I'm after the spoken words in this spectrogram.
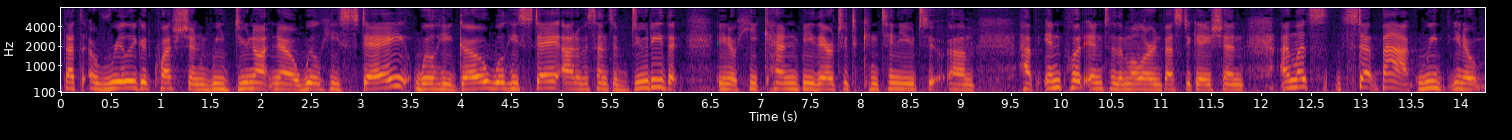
That's a really good question. We do not know. Will he stay? Will he go? Will he stay out of a sense of duty that you know he can be there to, to continue to um, have input into the Mueller investigation? And let's step back. We, you know,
